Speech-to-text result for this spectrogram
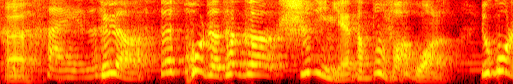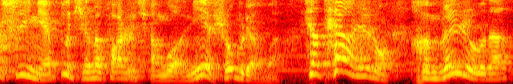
很嗨的。对啊，或者它个十几年它不发光了，又过了十几年不停的发出强光，你也受不了嘛。像太阳这种很温柔的，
